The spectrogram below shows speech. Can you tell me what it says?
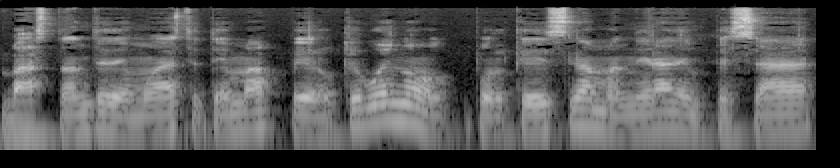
bastante de moda este tema, pero qué bueno, porque es la manera de empezar,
